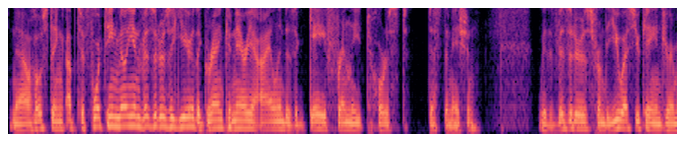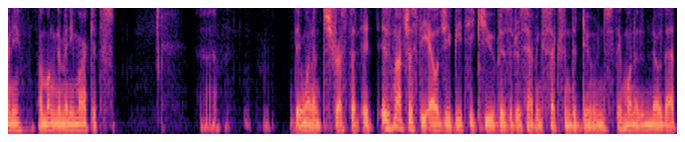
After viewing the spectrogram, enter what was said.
Now, hosting up to 14 million visitors a year, the Gran Canaria Island is a gay friendly tourist destination with visitors from the US, UK, and Germany among the many markets. Um, they want to stress that it is not just the LGBTQ visitors having sex in the dunes. They wanted to know that.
